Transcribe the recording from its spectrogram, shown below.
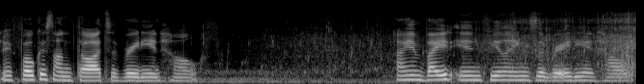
I focus on thoughts of radiant health. I invite in feelings of radiant health.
